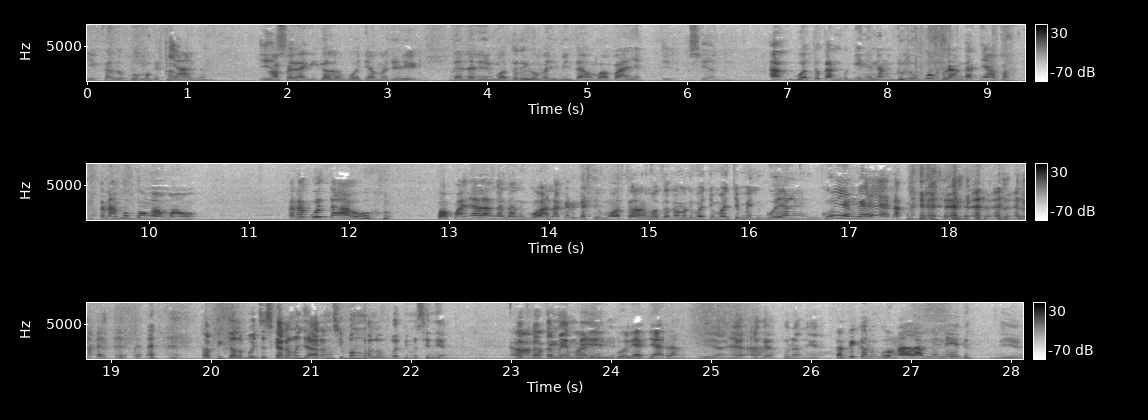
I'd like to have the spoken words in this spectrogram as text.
Iya kalau gua mah kesianan. Iya Sampai sih. lagi kalau bocah masih dandanin motor juga masih minta sama bapaknya. iya kesian ya. Ah, gua tuh kan begini nang. Dulu gua berangkatnya apa? Kenapa gua nggak mau? Karena gua tahu bapaknya langganan gua, anaknya dikasih motor, motornya mau dimacem-macemin, gue yang gue yang nggak enak. tapi kalau bocah sekarang mah jarang sih bang kalau buat di mesin ya Ah, rata-rata makin main kemarin di gue lihat jarang. iya agak Ah. agak kurang ya Tapi kan gua ngalamin itu. iya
